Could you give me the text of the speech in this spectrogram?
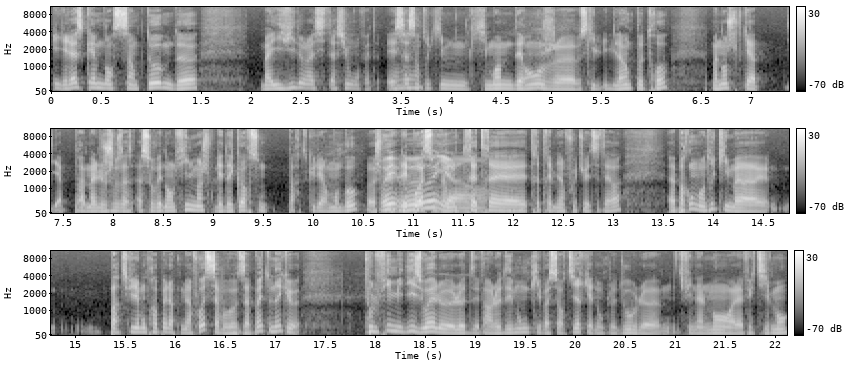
il reste quand même dans ce symptôme de, bah, il vit dans la citation en fait. Et ça, c'est un truc qui, qui, moi me dérange euh, parce qu'il il est un peu trop. Maintenant, je trouve qu'il y a il y a pas mal de choses à, sauver dans le film. hein. Je trouve que les décors sont particulièrement beaux. Euh, je trouve Oui, que les oui, bois oui, sont vraiment a très, un- très, très, très bien foutus, etc. Euh, par contre, un truc qui m'a particulièrement frappé la première fois, ça vous a pas étonné que tout le film ils disent ouais le, le, enfin, le démon qui va sortir qui est donc le double euh, finalement elle, effectivement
